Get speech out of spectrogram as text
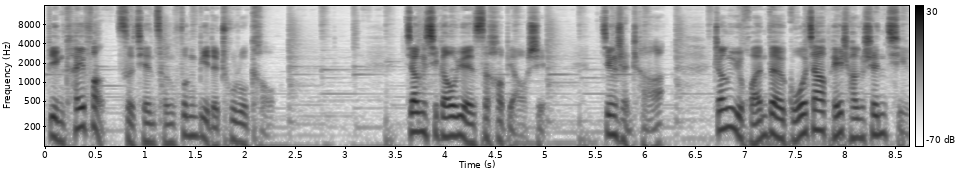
并开放此前曾封闭的出入口。江西高院四号表示，经审查，张玉环的国家赔偿申请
